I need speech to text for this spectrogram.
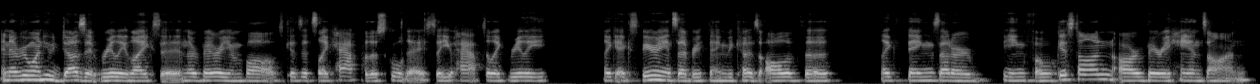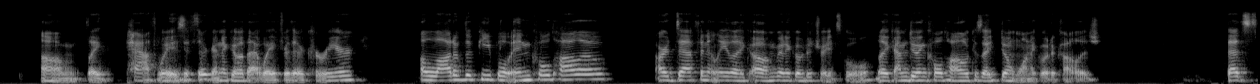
And everyone who does it really likes it and they're very involved because it's like half of the school day. So you have to like really like experience everything because all of the like things that are being focused on are very hands on um, like pathways if they're going to go that way for their career. A lot of the people in Cold Hollow are definitely like, oh, I'm going to go to trade school. Like I'm doing Cold Hollow because I don't want to go to college that's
